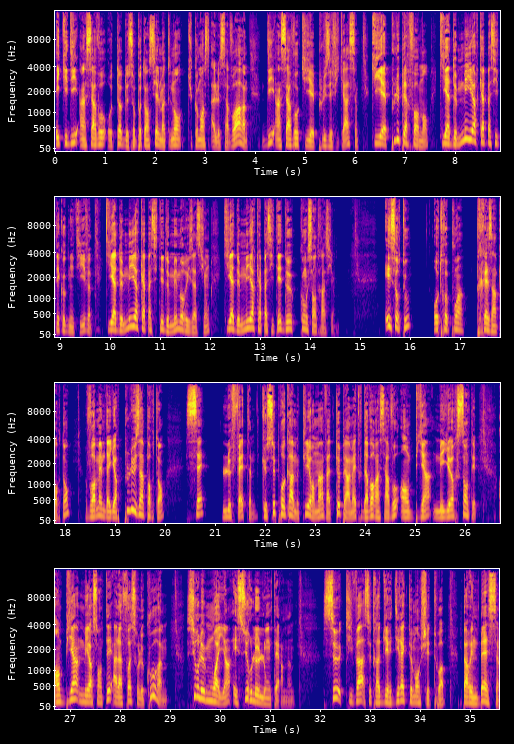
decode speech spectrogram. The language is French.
Et qui dit un cerveau au top de son potentiel maintenant, tu commences à le savoir, dit un cerveau qui est plus efficace, qui est plus performant, qui a de meilleures capacités cognitives, qui a de meilleures capacités de mémorisation, qui a de meilleures capacités de concentration. Et surtout, autre point très important, voire même d'ailleurs plus important, c'est le fait que ce programme clé en main va te permettre d'avoir un cerveau en bien meilleure santé. En bien meilleure santé à la fois sur le court, sur le moyen et sur le long terme. Ce qui va se traduire directement chez toi par une baisse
